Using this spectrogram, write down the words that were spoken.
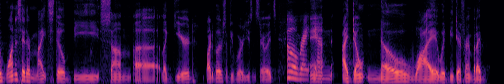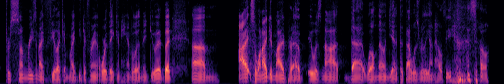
want to say there might still be some uh, like geared bodybuilders, so people who are using steroids. Oh, right. And yeah. I don't know why it would be different, but I for some reason I feel like it might be different, or they can handle it and they do it. But um, I so when I did my prep, it was not that well known yet that that was really unhealthy. so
